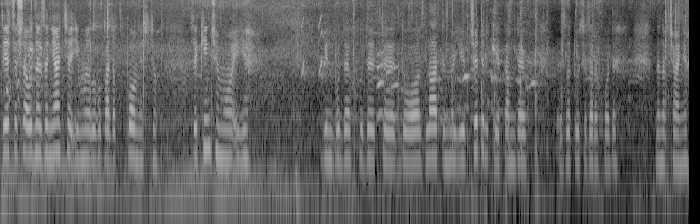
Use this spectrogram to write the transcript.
Здається, ще одне заняття і ми логопеда повністю закінчимо і він буде ходити до златиної вчительки, там, де Златуся зараз ходить на навчання.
